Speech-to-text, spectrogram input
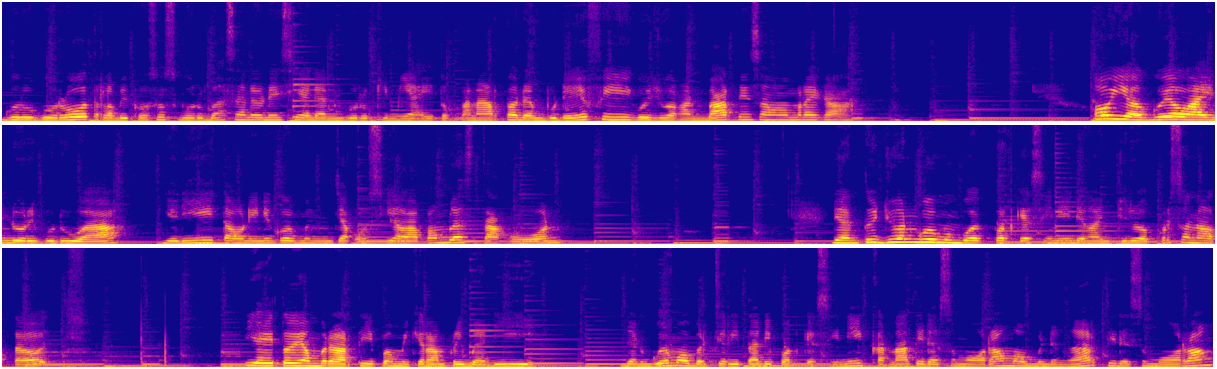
guru-guru terlebih khusus guru bahasa Indonesia dan guru kimia. Itu Panarto dan Bu Devi gue juga akan bahas nih sama mereka. Oh iya gue lain 2002 jadi tahun ini gue menginjak usia 18 tahun. Dan tujuan gue membuat podcast ini dengan judul personal touch yaitu yang berarti pemikiran pribadi. Dan gue mau bercerita di podcast ini karena tidak semua orang mau mendengar tidak semua orang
